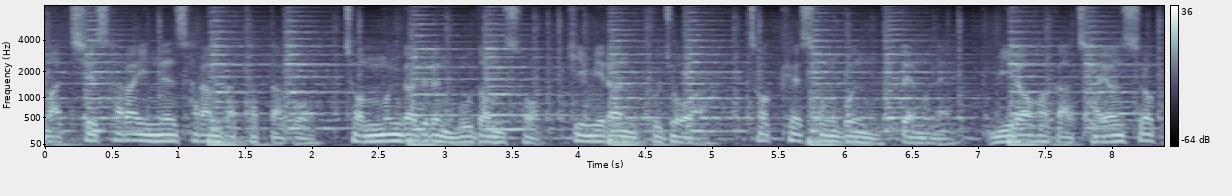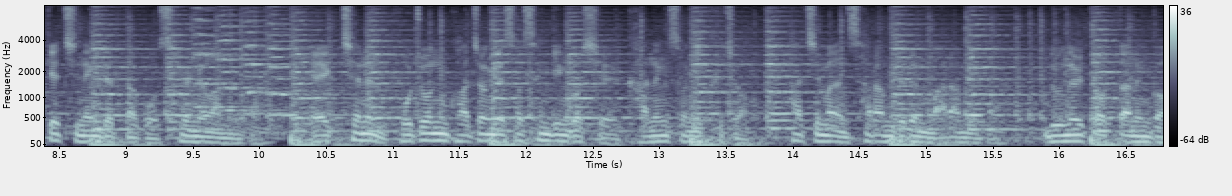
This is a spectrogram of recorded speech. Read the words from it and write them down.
마치 살아있는 사람 같았다고 전문가들은 무덤 속 기밀한 구조와 석회 성분 때문에 미라화가 자연스럽게 진행됐다고 설명합니다. 액체는 보존 과정에서 생긴 것일 가능성이 크죠. 하지만 사람들은 말합니다. 눈을 떴다는 건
